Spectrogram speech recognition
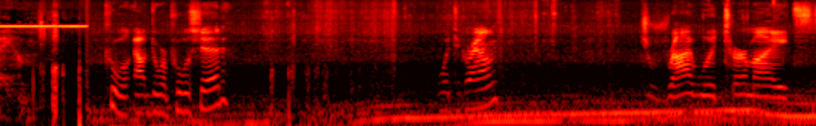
Bam. Cool outdoor pool shed. To ground. Dry wood termites.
